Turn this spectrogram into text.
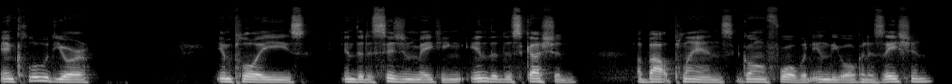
Include your employees in the decision making, in the discussion about plans going forward in the organization,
